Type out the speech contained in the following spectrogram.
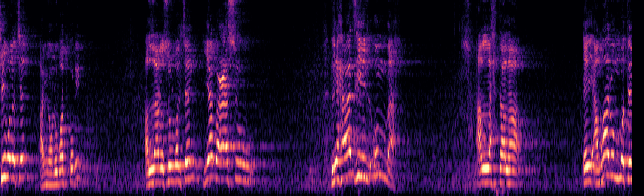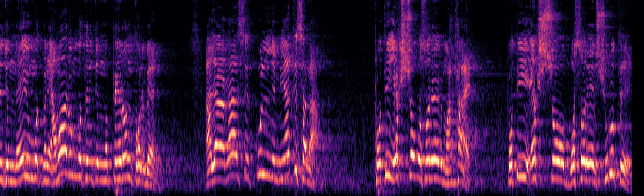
কি বলেছেন আমি অনুবাদ করি আল্লাহ রসুল বলছেন ইয়া লেহাজিল উম্মাহ। আল্লাহ তালা এই আমার উম্মতের জন্য, এই উম্মত মানে আমার উম্মতের জন্য প্রেরণ করবেন। আলা রাসে কুল্লে সানা। প্রতি একশো বছরের মাথায়, প্রতি একশো বছরের শুরুতে,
